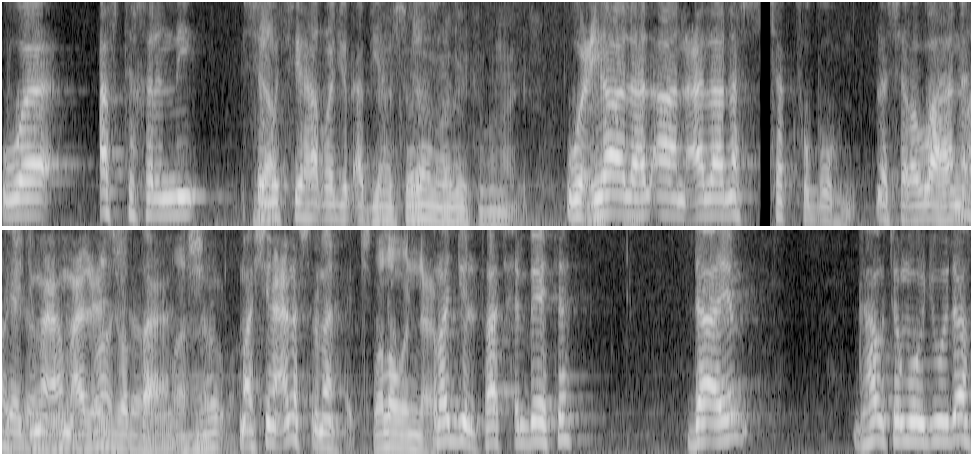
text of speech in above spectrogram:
وأفتخر إني سويت جاب. فيها الرجل يا ابيات سلام. عليك أبو نايف وعياله الآن على نفس سقف أبوهم. نسأل الله أن يجمعهم على العز والطاعة. ماشيين على نفس المنهج. والله والنعم. رجل فاتح بيته دايم قهوته موجودة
